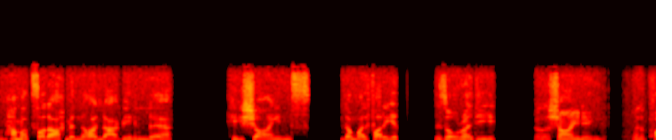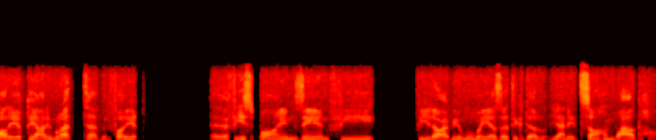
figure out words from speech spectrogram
محمد صلاح من نوع اللاعبين اللي he shines لما الفريق is already shining. الفريق يعني مرتب الفريق آه، في spine زين في في لاعبين مميزة تقدر يعني تساهم بعضها.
